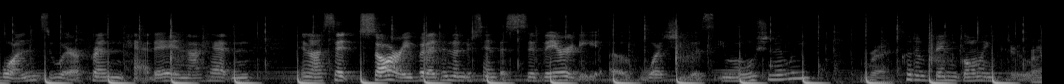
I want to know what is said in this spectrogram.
once where a friend had it and I hadn't, and I said sorry, but I didn't understand the severity of what she was emotionally Right. could have been going through, Right.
